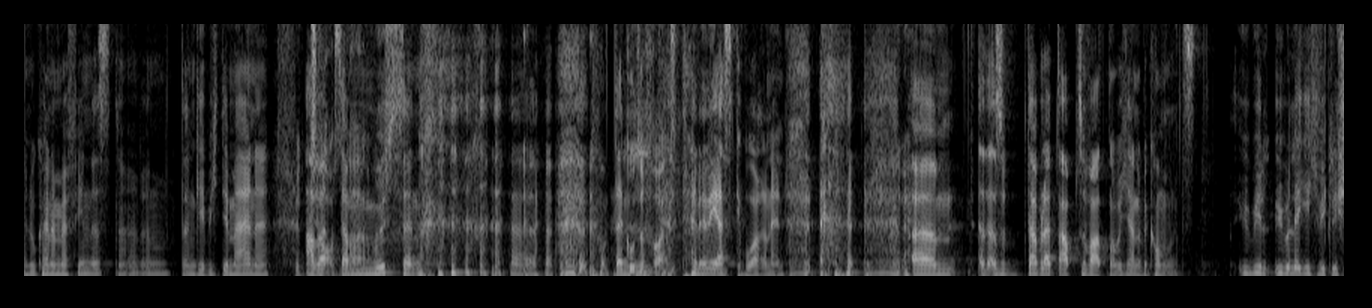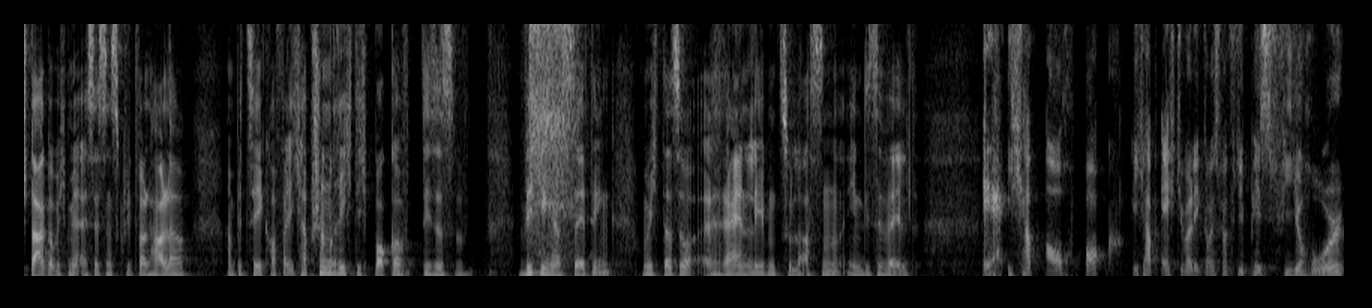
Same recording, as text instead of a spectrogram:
wenn du keine mehr findest, ne, dann, dann gebe ich dir meine. Für Aber da Euro. müssen deinen, Guter Freund. deinen Erstgeborenen. ähm, also da bleibt abzuwarten, ob ich eine bekomme. Über, überlege ich wirklich stark, ob ich mir Assassin's Creed Valhalla am PC kaufe. Weil ich habe schon richtig Bock auf dieses Wikinger-Setting, um mich da so reinleben zu lassen in diese Welt. Ich habe auch Bock. Ich habe echt überlegt, ob ich es mal für die PS4 hole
